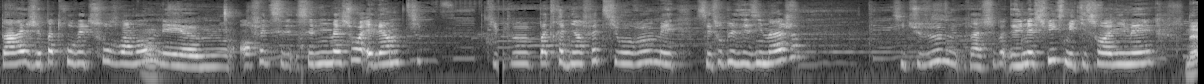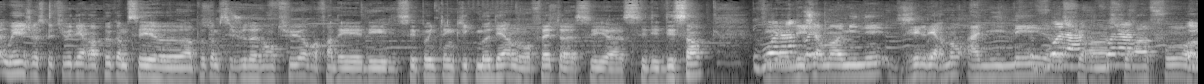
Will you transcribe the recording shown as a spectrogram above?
pareil, j'ai pas trouvé de source vraiment, Mm. mais euh, en fait, cette animation, elle est un petit, petit peu pas très bien faite si on veut, mais c'est surtout des images, si tu veux, enfin, je sais pas, des mais qui sont animées. Ah, oui, je vois ce que tu veux dire, un peu comme ces, euh, un peu comme ces jeux d'aventure, enfin des, des ces point and click modernes où en fait euh, c'est, euh, c'est des dessins et, euh, ouais. légèrement animés, légèrement animés euh, Voilà, sur, un, voilà. sur un fond Et euh,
